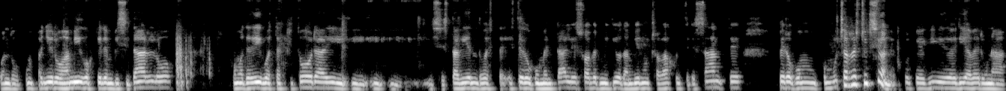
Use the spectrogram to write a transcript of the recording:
cuando compañeros amigos quieren visitarlo. Como te digo, esta escritora y, se está viendo este, este, documental, eso ha permitido también un trabajo interesante, pero con, muchas restricciones, porque aquí debería haber una,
